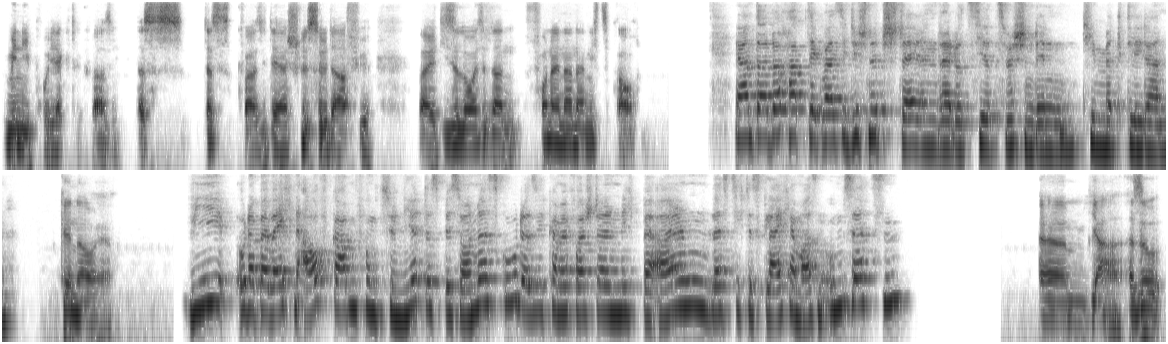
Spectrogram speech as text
Mini-Projekte quasi. Das ist, das ist quasi der Schlüssel dafür, weil diese Leute dann voneinander nichts brauchen. Ja, und dadurch habt ihr quasi die Schnittstellen reduziert zwischen den Teammitgliedern. Genau, ja. Wie oder bei welchen Aufgaben funktioniert das besonders gut? Also ich kann mir vorstellen, nicht bei allen lässt sich das gleichermaßen umsetzen. Ähm, ja, also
